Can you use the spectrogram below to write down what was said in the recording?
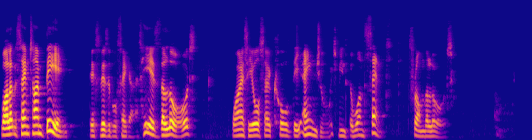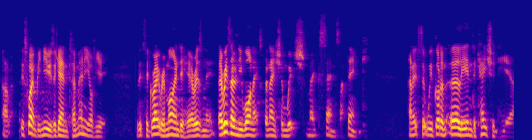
while at the same time being this visible figure? If he is the Lord, why is he also called the angel, which means the one sent from the Lord? Uh, this won't be news again to many of you, but it's a great reminder here, isn't it? There is only one explanation which makes sense, I think. And it's that we've got an early indication here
